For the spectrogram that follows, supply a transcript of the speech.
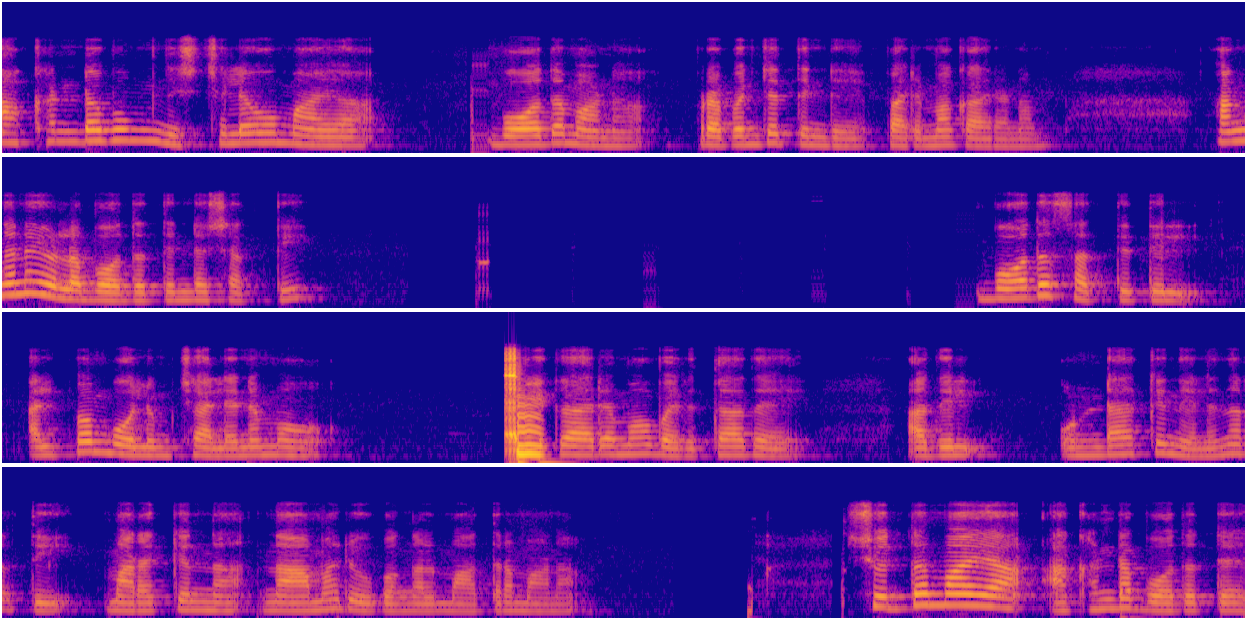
അഖണ്ഡവും നിശ്ചലവുമായ ബോധമാണ് പ്രപഞ്ചത്തിന്റെ പരമകാരണം. അങ്ങനെയുള്ള ബോധത്തിന്റെ ശക്തി ബോധസത്യത്തിൽ അല്പം പോലും ചലനമോ വികാരമോ വരുത്താതെ അതിൽ ഉണ്ടാക്കി നിലനിർത്തി മറയ്ക്കുന്ന നാമരൂപങ്ങൾ മാത്രമാണ്. ശുദ്ധമായ അഖണ്ഡബോധത്തെ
